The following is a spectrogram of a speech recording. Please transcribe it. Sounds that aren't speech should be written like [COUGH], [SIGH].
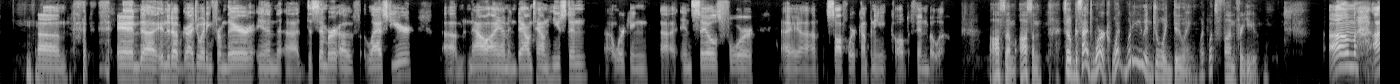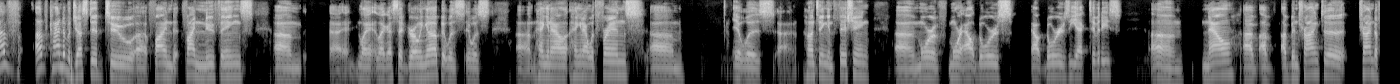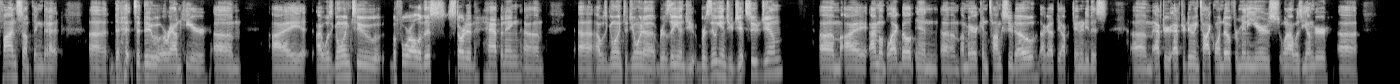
[LAUGHS] um, [LAUGHS] and uh, ended up graduating from there in uh, December of last year. Um, now I am in downtown Houston, uh, working uh, in sales for a uh, software company called Finboa. Awesome, awesome. So, besides work, what what do you enjoy doing? What what's fun for you? Um, I've I've kind of adjusted to uh, find find new things. Um, uh, like like I said, growing up, it was it was um, hanging out hanging out with friends. Um, it was uh, hunting and fishing. Uh, more of more outdoors outdoorsy activities. Um, now I've I've I've been trying to trying to find something that uh, [LAUGHS] that, to do around here. Um, I I was going to before all of this started happening. Um, uh, I was going to join a Brazilian Brazilian Jiu Jitsu gym. Um, I I'm a black belt in um, American Tang Soo Do. I got the opportunity this um, after after doing Taekwondo for many years when I was younger uh,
